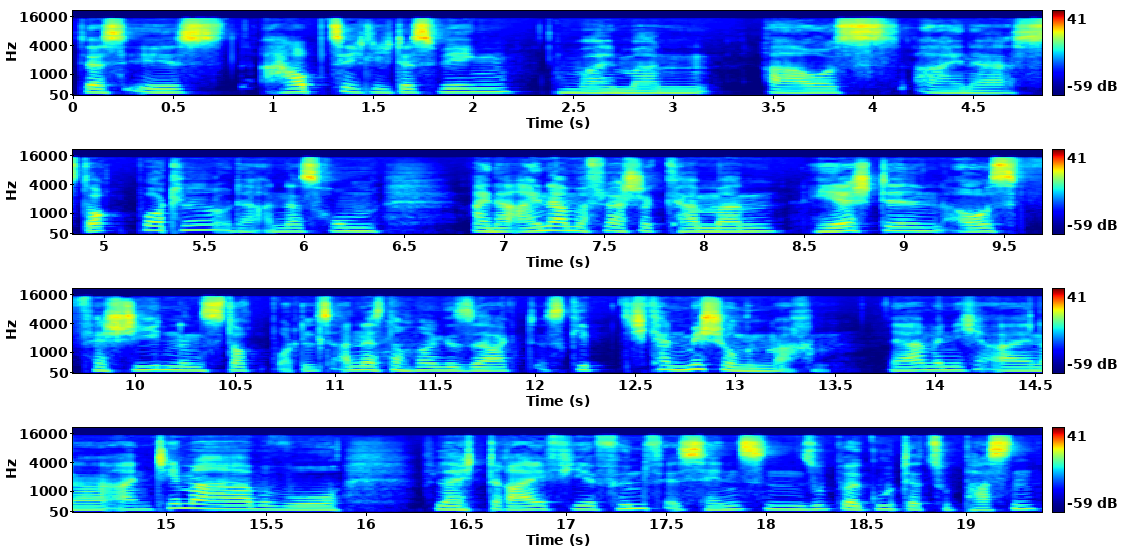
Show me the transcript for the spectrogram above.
Das ist hauptsächlich deswegen, weil man aus einer Stockbottle oder andersrum eine Einnahmeflasche kann man herstellen aus verschiedenen Stockbottles. Anders nochmal gesagt, es gibt, ich kann Mischungen machen. Ja, wenn ich eine, ein Thema habe, wo vielleicht drei, vier, fünf Essenzen super gut dazu passen,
